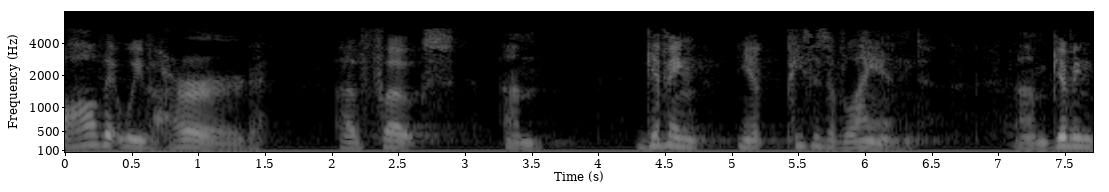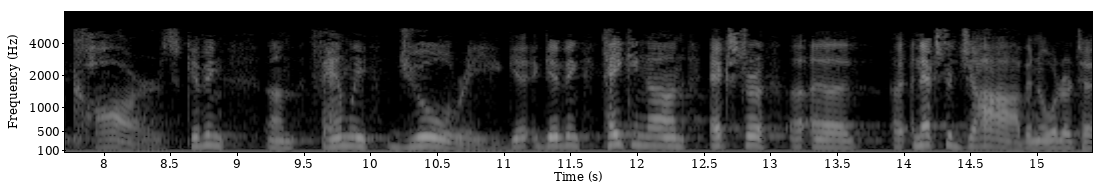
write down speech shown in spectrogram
all that we've heard of folks um, giving you know, pieces of land, um, giving cars, giving um, family jewelry, gi- giving, taking on extra. Uh, uh, an extra job in order to,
